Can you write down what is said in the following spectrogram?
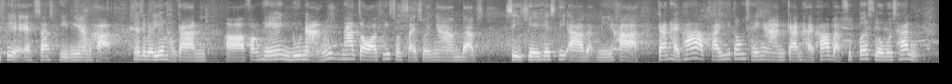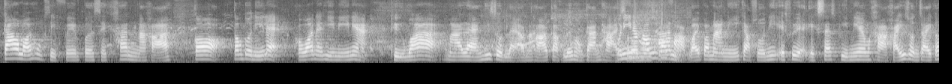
Xperia Access Premium ค่ะน่าจะเป็นเรื่องของการฟังเพลงดูหนังหน้าจอที่สดใสสวยงามแบบ 4K HDR แบบนี้ค่ะ การถ่ายภาพใครที่ต้องใช้งานการถ่ายภาพแบบ Super Slow Motion 960 เฟรม per second นะคะ ก็ต้องตัวนี้แหละ เพราะว่านาทีนี้เนี่ยถือว่ามาแรงที่สุดแล้วนะคะ กับเรื่องของการถ่าย วันนี้นะคะก็ฝากไว้ประมาณนี้กับ Sony Xperia Access Premium ค่ะ ใครที่สนใจก็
